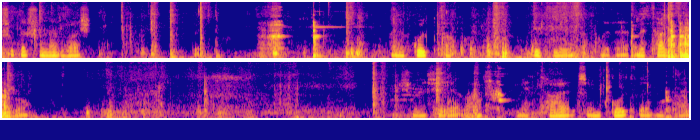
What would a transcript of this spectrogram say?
Şurada şunlar var. Böyle. Hani gold kap. Duplo. Böyle metal duplo. Şöyle şeyler var. Metal, şey gold ve metal.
